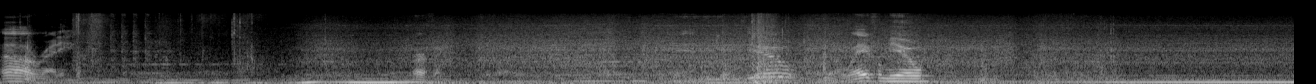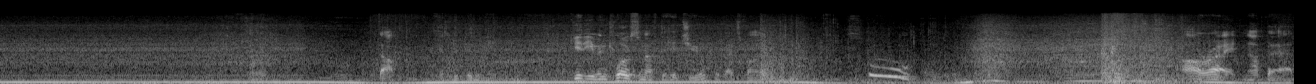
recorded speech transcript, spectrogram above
Alrighty. Perfect. And get you. Get away from you. Stop. I guess we didn't get even close enough to hit you, but that's fine. Alright, not bad.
